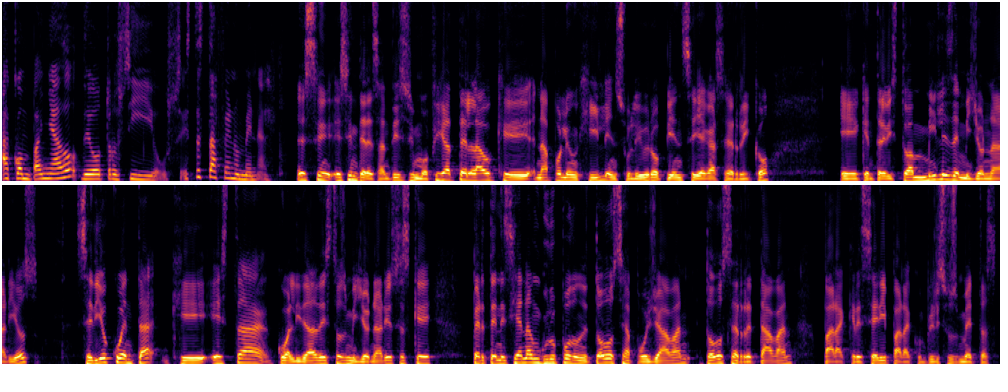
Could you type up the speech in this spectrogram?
acompañado de otros CEOs. Este está fenomenal. Es, es interesantísimo. Fíjate, Lau, que Napoleon Hill en su libro Piense y hágase rico, eh, que entrevistó a miles de millonarios, se dio cuenta que esta cualidad de estos millonarios es que pertenecían a un grupo donde todos se apoyaban, todos se retaban para crecer y para cumplir sus metas.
